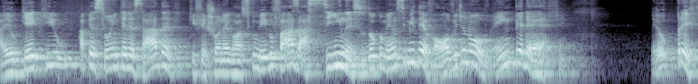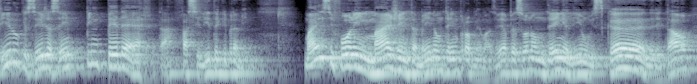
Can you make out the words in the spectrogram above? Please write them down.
Aí o que que a pessoa interessada que fechou o negócio comigo faz? Assina esses documentos e me devolve de novo em PDF. Eu prefiro que seja sempre em PDF, tá? Facilita aqui para mim. Mas se for em imagem também não tem problema. Às vezes a pessoa não tem ali um scanner e tal,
